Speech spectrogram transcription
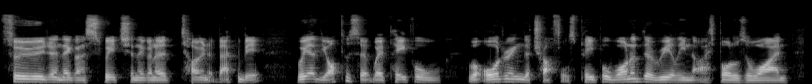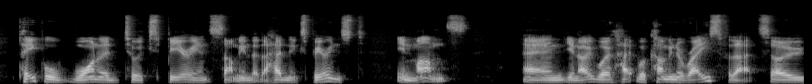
food and they're going to switch and they're going to tone it back a bit. We had the opposite where people were ordering the truffles. People wanted the really nice bottles of wine. People wanted to experience something that they hadn't experienced in months. And, you know, we're, we're coming to Raes for that. So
